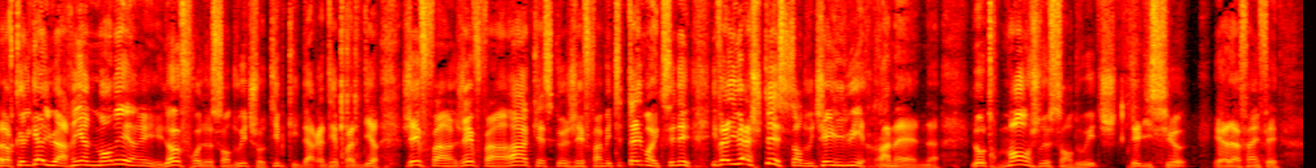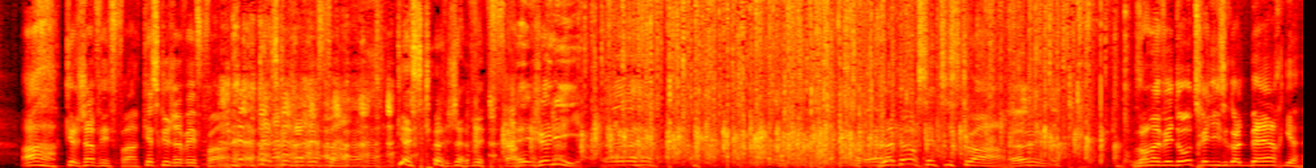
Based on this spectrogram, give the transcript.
alors que le gars lui a rien demandé. hein. Il offre le sandwich au type qui n'arrêtait pas de dire j'ai faim, j'ai faim. Ah, qu'est-ce que j'ai faim Mais t'es tellement excédé. Il va lui acheter ce sandwich et il lui ramène. L'autre mange le sandwich, délicieux, et à la fin il fait ah, que j'avais faim, qu'est-ce que j'avais faim, qu'est-ce que j'avais faim, qu'est-ce que j'avais faim. Et joli. J'adore cette histoire. Vous en avez d'autres, Elise Goldberg?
